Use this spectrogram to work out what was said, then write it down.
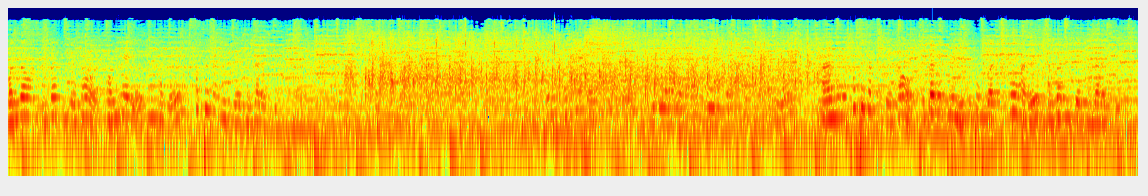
먼저 장관님께서 정의의 여신상을 서표장님께 전달하시겠습니다. 다음은 서표장님께서 국가대표 유니폼과 축구화를 장관님께 전달하시겠습니다.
